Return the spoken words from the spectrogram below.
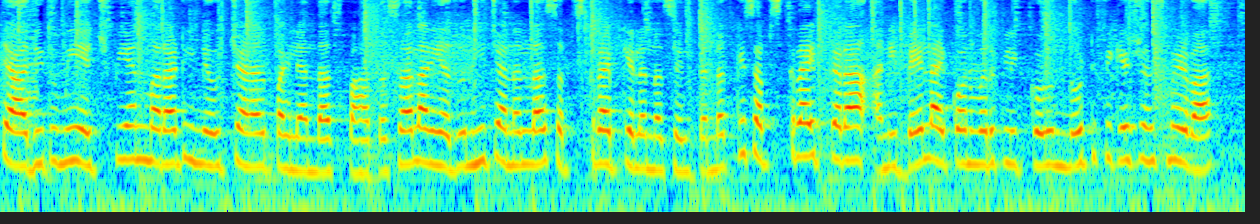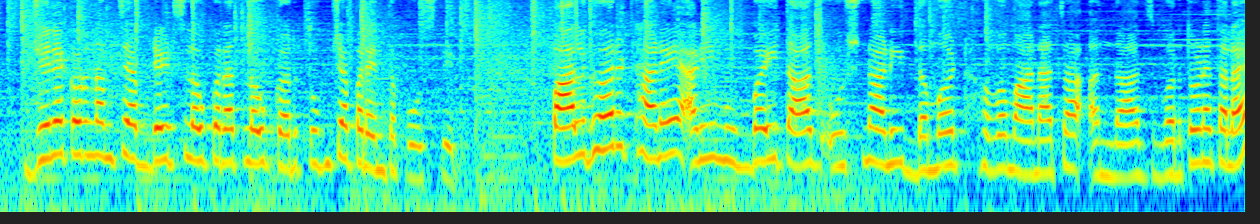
त्याआधी तुम्ही H P N Marathi news channel पहिल्यांदाच पाहत असाल आणि अजूनही चॅनलला सबस्क्राईब केलं नसेल तर नक्की सबस्क्राईब करा आणि बेल आयकॉनवर क्लिक करून नोटिफिकेशन्स मिळवा. जेणेकरून आमचे अपडेट्स लवकरात लवकर तुमच्यापर्यंत पोहोचतील. पालघर ठाणे आणि मुंबईत आज उष्ण आणि दमट हवामानाचा अंदाज वर्तवण्यात आलाय.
